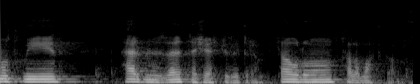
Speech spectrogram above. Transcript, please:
unutmayın. Hər birinizə təşəkkür edirəm. Sağ olun, salamat qalın.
